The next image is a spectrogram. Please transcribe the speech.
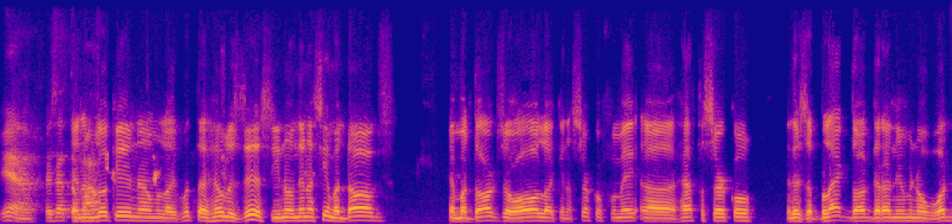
Yeah, is that the? And I'm looking, and I'm like, what the hell is this? You know, and then I see my dogs, and my dogs are all like in a circle for me, uh, half a circle. And there's a black dog that I don't even know what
